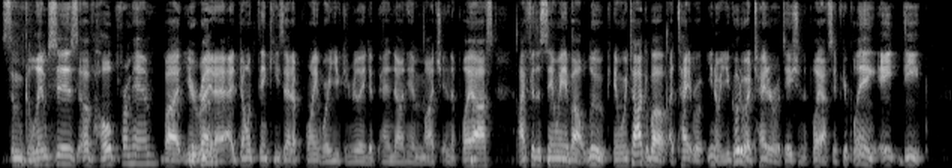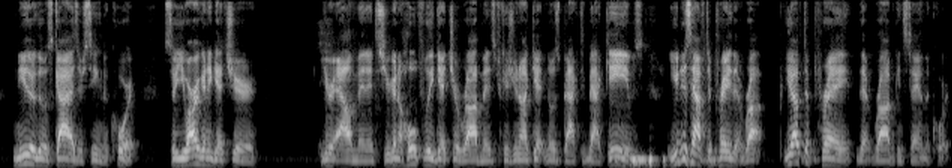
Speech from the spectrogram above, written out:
some glimpses of hope from him, but you're right. Mm-hmm. I, I, don't think he's at a point where you can really depend on him much in the playoffs. I feel the same way about Luke. And we talk about a tight, ro- you know, you go to a tighter rotation in the playoffs. If you're playing eight deep, neither of those guys are seeing the court, so you are going to get your your Al minutes. You're going to hopefully get your Rob minutes because you're not getting those back to back games. You just have to pray that Rob. You have to pray that Rob can stay on the court.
